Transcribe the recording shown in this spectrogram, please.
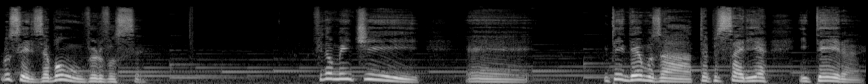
Luceres, é bom ver você. Finalmente é, entendemos a tapeçaria inteira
